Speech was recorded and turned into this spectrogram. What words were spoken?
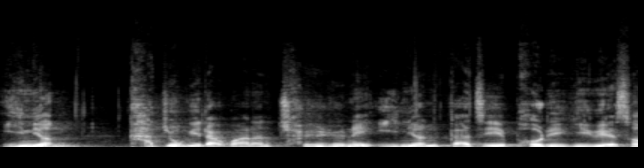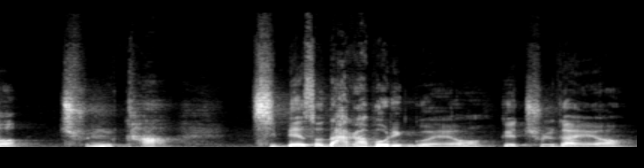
인연, 가족이라고 하는 천륜의 인연까지 버리기 위해서 출가, 집에서 나가버린 거예요. 그게 출가예요.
